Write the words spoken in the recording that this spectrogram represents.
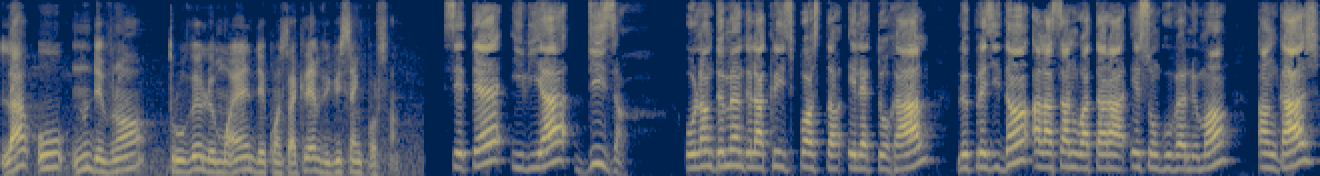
Là où nous devrons trouver le moyen de consacrer 1,5%. C'était il y a 10 ans. Au lendemain de la crise post-électorale, le président Alassane Ouattara et son gouvernement engagent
